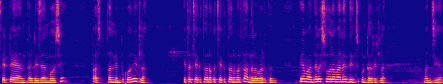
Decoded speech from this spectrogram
సెట్ అయ్యేంత డిజైన్ పోసి పసుపుతో నింపుకొని ఇట్లా. ఇట్లా చెక్కతో ఒక చెక్కతో కొడితే అందులో పడుతుంది. ఇక మధ్యలో శూలం అనేది దించుకుంటారు ఇట్లా. మంచిగా.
